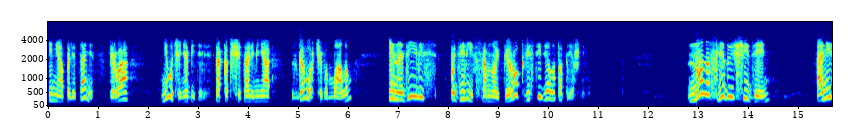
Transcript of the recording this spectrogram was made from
и неаполитанец сперва не очень обиделись, так как считали меня сговорчивым малым и надеялись, поделив со мной пирог, вести дело по-прежнему. Но на следующий день они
